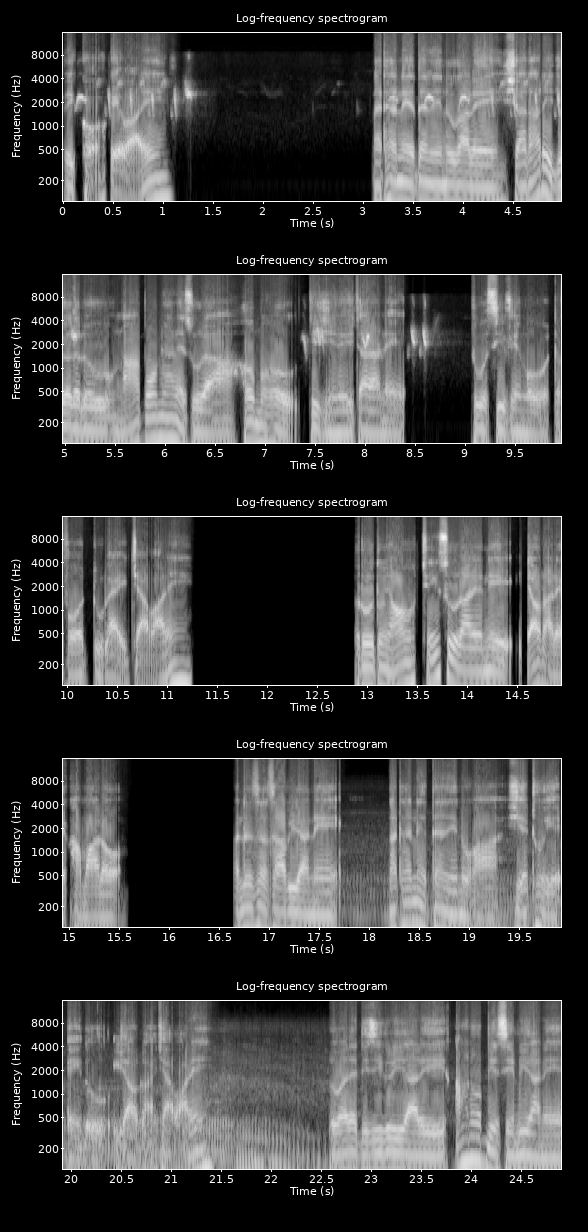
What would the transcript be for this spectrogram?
ဖိတ်ခေါ်ခဲ့ပါတယ်။ မထက်နဲ့တန်တင်တို့ကလည်းရှာသားတွေပြောသလိုငါးပေါ်များတယ်ဆိုတာဟုတ်မဟုတ်ကြည့်ကျင်နေကြတာနဲ့သူအစီအစဉ်ကိုတဘောတူလိုက်ကြပါတယ်။သူတို့တို့ရောချင်းဆိုတာရဲ့နေ့ရောက်လာတဲ့အခါမှာတော့မလန်းဆက်စားပြီးတာနဲ့ငါထက်နဲ့တန်တင်တို့ဟာရဲထွေရဲ့အိမ်သို့ရောက်လာကြပါတယ်။လိုရတဲ့ဒီစီကရီယာတွေအားလုံးပြင်ဆင်ပြီးတာနဲ့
